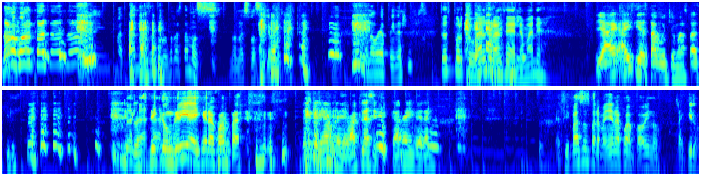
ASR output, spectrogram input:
no, Juanpa, no, no. Ahí, matándonos, nosotros estamos. No, no es posible. No, no voy a opinar. Entonces, Portugal, Francia y Alemania. Ya, ahí sí está mucho más fácil. Clasifica Hungría, dijera Juanpa. Hungría, hombre, va a clasificar, ahí verán. El fifazo es para mañana, Juanpa, hoy no. Tranquilo.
